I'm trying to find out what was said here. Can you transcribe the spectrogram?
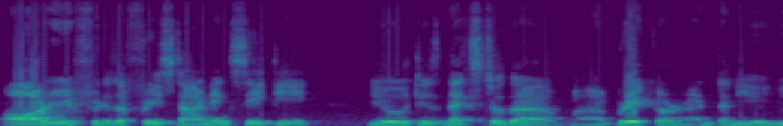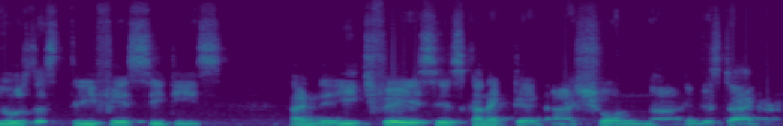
or if it is a freestanding CT, you, it is next to the uh, breaker and then you use the three-phase CTs and each phase is connected as shown uh, in this diagram.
